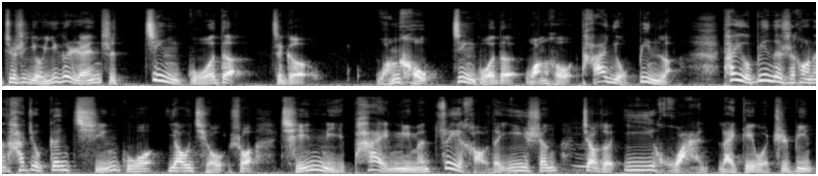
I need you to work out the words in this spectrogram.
就是有一个人是晋国的这个王侯，晋国的王侯，他有病了。他有病的时候呢，他就跟秦国要求说：“请你派你们最好的医生，叫做医缓，来给我治病。”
